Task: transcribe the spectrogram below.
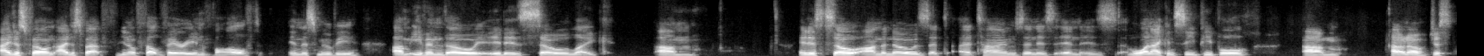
i just felt i just felt you know felt very involved in this movie um, even though it is so like um, it is so on the nose at at times and is and is one I can see people um, I don't know just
